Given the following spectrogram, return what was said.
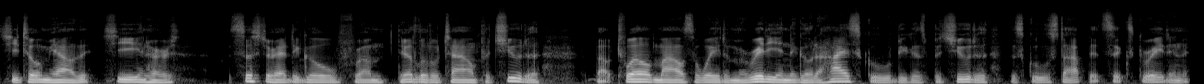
she told me how that she and her sister had to go from their little town Pachuta about 12 miles away to Meridian to go to high school because Pachuta, the school stopped at sixth grade, and it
